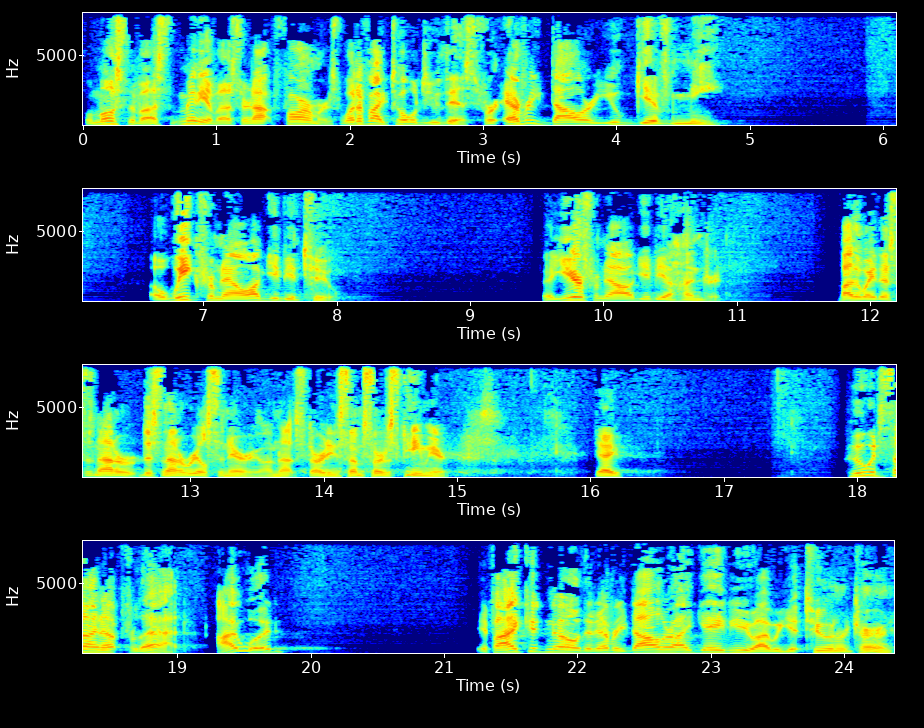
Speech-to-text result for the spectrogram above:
Well, most of us, many of us are not farmers. What if I told you this? For every dollar you give me, a week from now, I'll give you two. A year from now, I'll give you a hundred. By the way, this is not a, this is not a real scenario. I'm not starting some sort of scheme here. Okay? Who would sign up for that? I would. If I could know that every dollar I gave you, I would get two in return.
